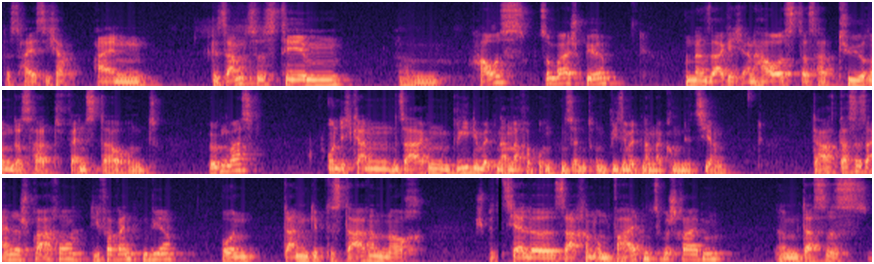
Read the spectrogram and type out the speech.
Das heißt, ich habe ein Gesamtsystem ähm, Haus zum Beispiel. Und dann sage ich ein Haus, das hat Türen, das hat Fenster und irgendwas. Und ich kann sagen, wie die miteinander verbunden sind und wie sie miteinander kommunizieren. Da, das ist eine Sprache, die verwenden wir. Und dann gibt es darin noch spezielle Sachen, um Verhalten zu beschreiben. Ähm, das ist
